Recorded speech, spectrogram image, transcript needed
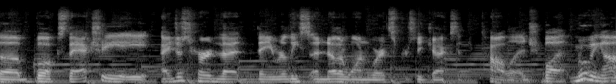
the books, they actually I just heard that they released another one where it's Percy Jackson in college. But moving on,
